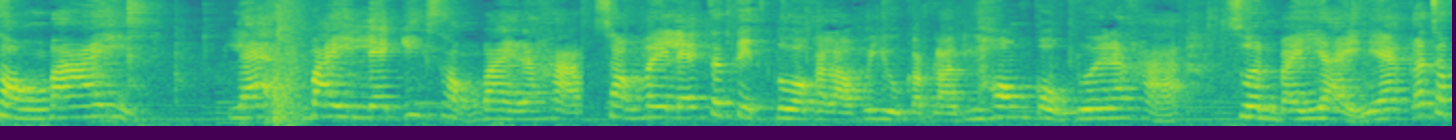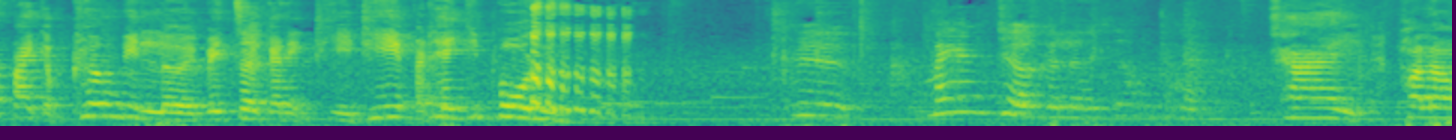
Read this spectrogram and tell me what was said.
สองใบและใบเล็กอีก 2 ใบนะคะสองใบเล็กจะติดตัวกับเราไปอยู่กับเราที่ฮ่องกงด้วยนะคะ ส่วนใบใหญ่เนี่ยก็จะไปกับเครื่องบินเลย ไปเจอกันอีกทีที่ประเทศญี่ปุ่น คือไม่ยังเจอกันเลยที่ฮ่องกงใช่ พอเรา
